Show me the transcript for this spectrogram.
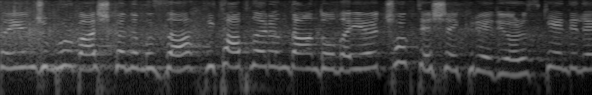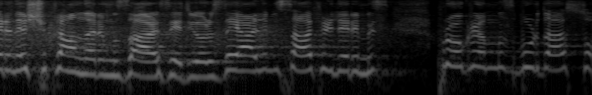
Sayın Cumhurbaşkanımıza hitaplarından dolayı çok teşekkür ediyoruz. Kendilerine şükranlarımızı arz ediyoruz. Değerli misafirlerimiz programımız burada son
